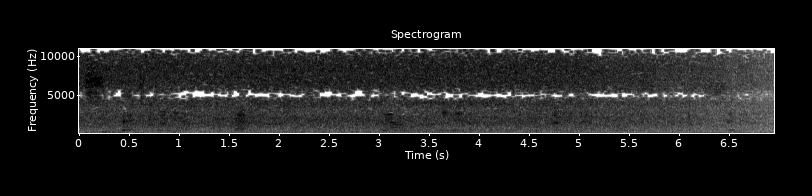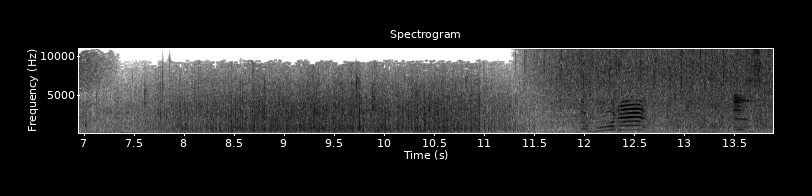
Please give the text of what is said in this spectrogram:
That's that's going out that down here. The water is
